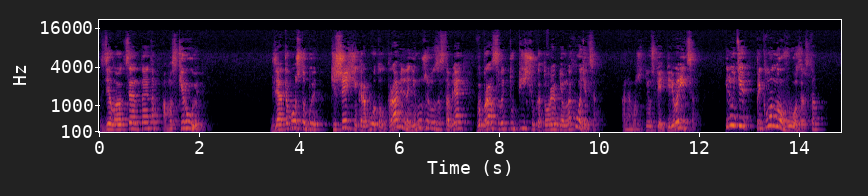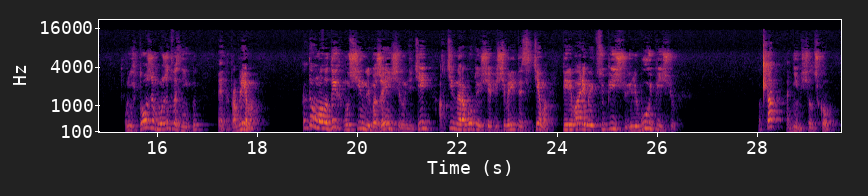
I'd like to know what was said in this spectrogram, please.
сделаю акцент на этом, а маскируют. Для того, чтобы кишечник работал правильно, не нужно его заставлять выбрасывать ту пищу, которая в нем находится. Она может не успеть перевариться. И люди преклонного возраста, у них тоже может возникнуть эта проблема. Когда у молодых мужчин, либо женщин, у детей активно работающая пищеварительная система переваривает всю пищу и любую пищу. Вот так, одним щелчком.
